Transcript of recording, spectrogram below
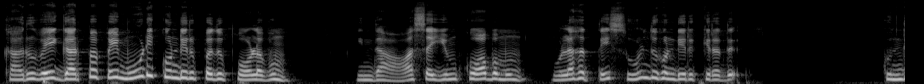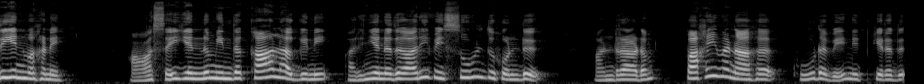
கருவை கர்ப்பப்பை மூடிக்கொண்டிருப்பது போலவும் இந்த ஆசையும் கோபமும் உலகத்தை சூழ்ந்து கொண்டிருக்கிறது. குந்தியின் மகனே ஆசை என்னும் இந்த காலாகினி அறிஞனது அறிவை சூழ்ந்து கொண்டு அன்றாடம் பகைவனாக கூடவே நிற்கிறது.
